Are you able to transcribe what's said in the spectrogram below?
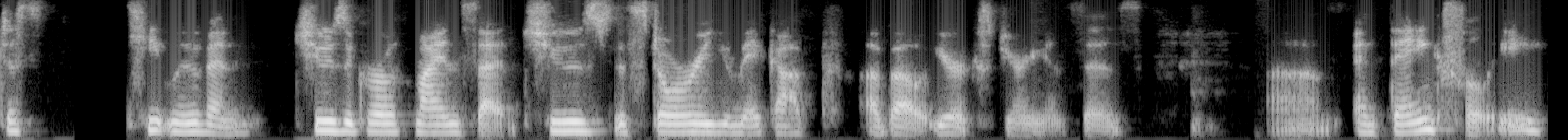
just keep moving, choose a growth mindset. Choose the story you make up about your experiences. Um, and thankfully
